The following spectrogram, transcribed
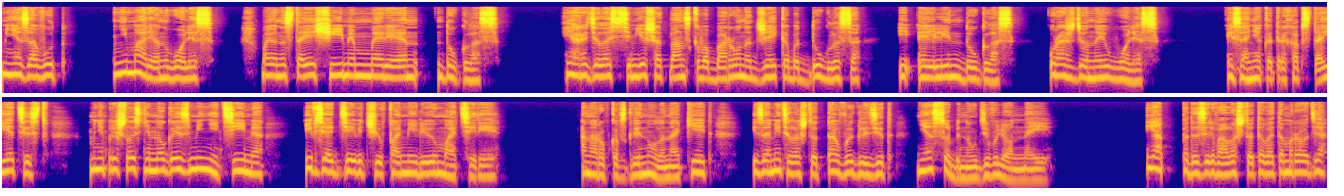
Меня зовут не Марион Уоллес. Мое настоящее имя Мэриэн Дуглас. Я родилась в семье шотландского барона Джейкоба Дугласа и Эйлин Дуглас, урожденной Уоллес. Из-за некоторых обстоятельств мне пришлось немного изменить имя и взять девичью фамилию матери». Она робко взглянула на Кейт и заметила, что та выглядит не особенно удивленной. «Я подозревала что-то в этом роде»,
